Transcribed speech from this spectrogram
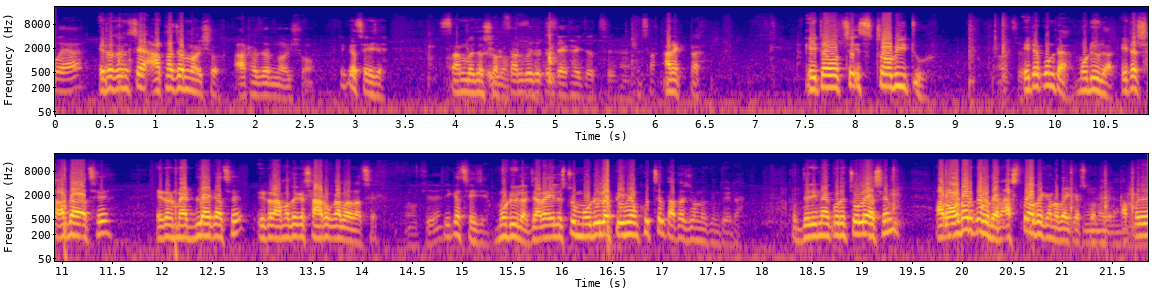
ভাইয়া? এটা হাজার নয়শো। 8900 ঠিক আছে এই যে। সানবাজার সহ সানভাইজারটা দেখাই যাচ্ছে হ্যাঁ। আরেকটা। এটা হচ্ছে স্ট্রবেরি টু। আচ্ছা। এটা কোনটা? মডিউলার এটা সাদা আছে এটার ম্যাট ব্ল্যাক আছে এটা আমাদের কাছে আরও কালার আছে। ঠিক আছে এই যে মডিউলার যারা এলএস্টো মডিউলার প্রিমিয়াম খুঁজছেন তাদের জন্য কিন্তু এটা। তো দেরি না করে চলে আসেন। আর অর্ডার করে দেন আসতে হবে কেন বাইকার্স কর্নারে আপনাদের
